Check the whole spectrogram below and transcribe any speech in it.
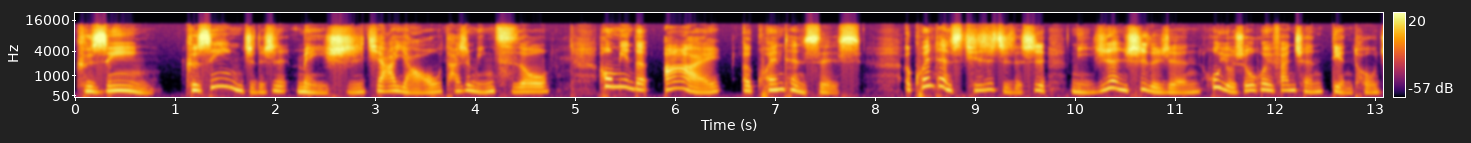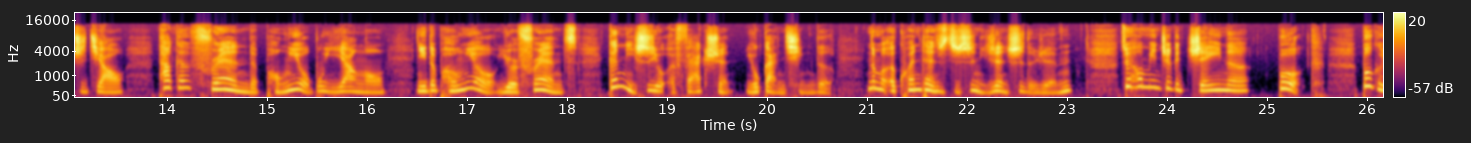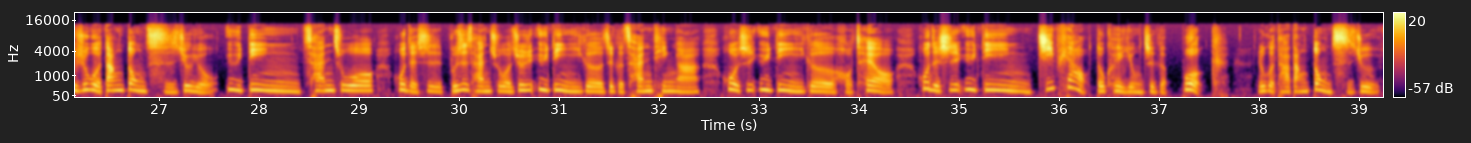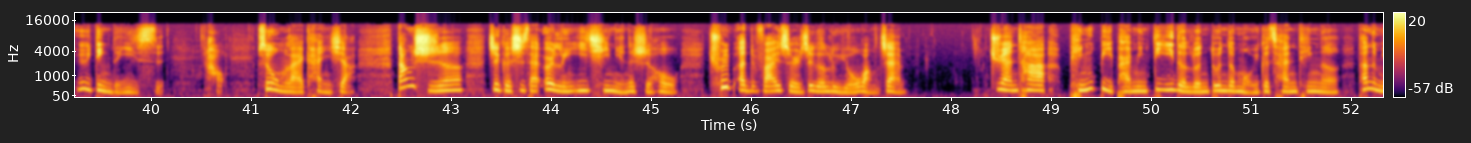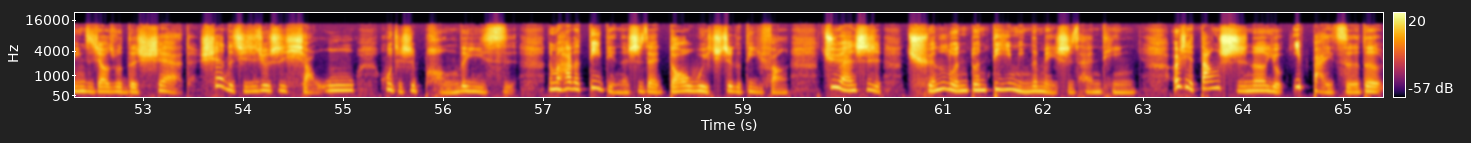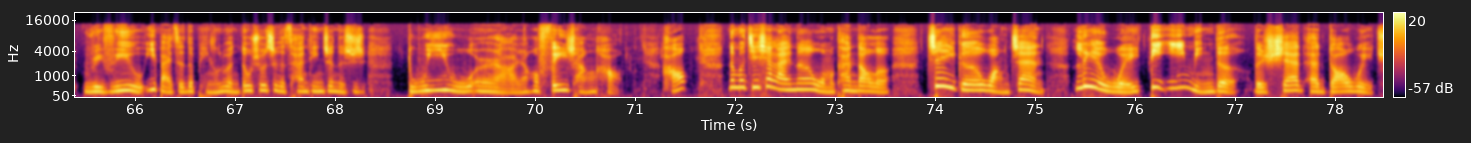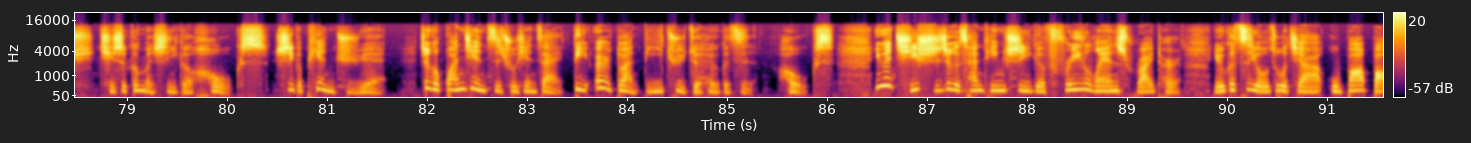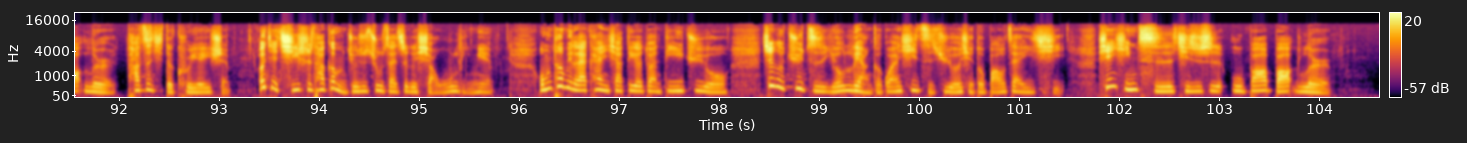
，cuisine。Cuisine 指的是美食佳肴，它是名词哦。后面的 I acquaintances，acquaintance 其实指的是你认识的人，或有时候会翻成点头之交。它跟 friend 朋友不一样哦。你的朋友 your friends 跟你是有 affection 有感情的，那么 acquaintance 只是你认识的人。最后面这个 J 呢？Book，book 如果当动词，就有预定餐桌，或者是不是餐桌，就是预定一个这个餐厅啊，或者是预定一个 hotel，或者是预定机票，都可以用这个 book。如果它当动词，就有预定的意思。好，所以我们来看一下，当时呢，这个是在二零一七年的时候，TripAdvisor 这个旅游网站。居然它评比排名第一的伦敦的某一个餐厅呢，它的名字叫做 The Shed。Shed 其实就是小屋或者是棚的意思。那么它的地点呢是在 Dulwich 这个地方，居然是全伦敦第一名的美食餐厅。而且当时呢，有一百则的 review，一百则的评论都说这个餐厅真的是独一无二啊，然后非常好。好，那么接下来呢，我们看到了这个网站列为第一名的 The Shed at Dulwich，其实根本是一个 hoax，是一个骗局。诶，这个关键字出现在第二段第一句最后一个字 hoax，因为其实这个餐厅是一个 freelance writer，有一个自由作家 Uba Butler 他自己的 creation。而且其实他根本就是住在这个小屋里面。我们特别来看一下第二段第一句哦，这个句子有两个关系子句，而且都包在一起。先行词其实是 Uba Butler，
